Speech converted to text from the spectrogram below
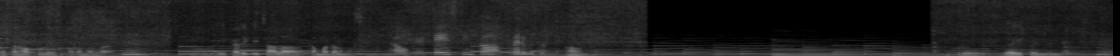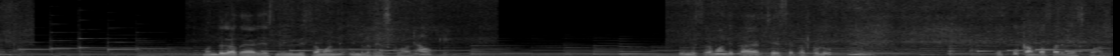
పెసరపప్పు వేసుకోవడం వల్ల ఈ కర్రీకి చాలా కమ్మదనం వస్తుంది. ఓకే. టేస్ట్ ఇంకా పెరుగుతుంది. అవును. ఇప్పుడు వేగిపోయిందండి. ముందుగా తయారు చేసిన ఈ మిశ్రమాన్ని ఇందులో వేసుకోవాలి. ఓకే. ఈ మిశ్రమాన్ని తయారు చేసేటప్పుడు. ఉప్పు కంపల్సరీ వేసుకోవాలి.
